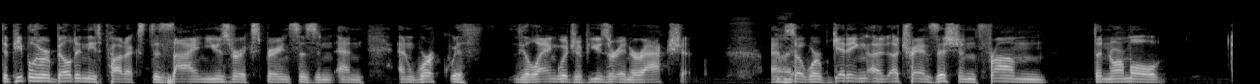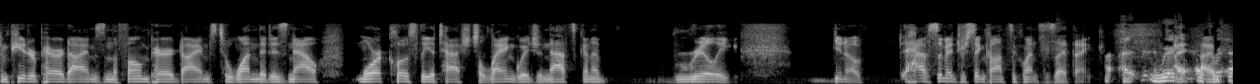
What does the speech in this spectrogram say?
the people who are building these products design user experiences and, and, and work with the language of user interaction. And Right. so we're getting a, a transition from the normal computer paradigms and the phone paradigms to one that is now more closely attached to language. And that's going to really, you know, have some interesting consequences, I think. I, Rick, I- I-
